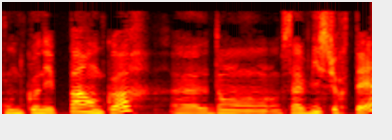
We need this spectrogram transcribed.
qu'on ne connaît pas encore euh, dans sa vie sur Terre,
